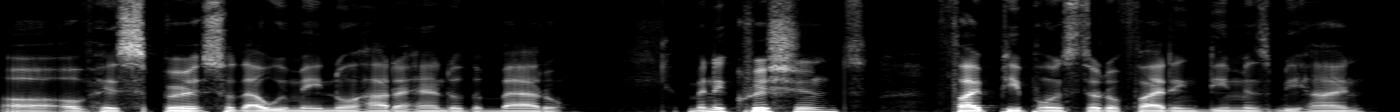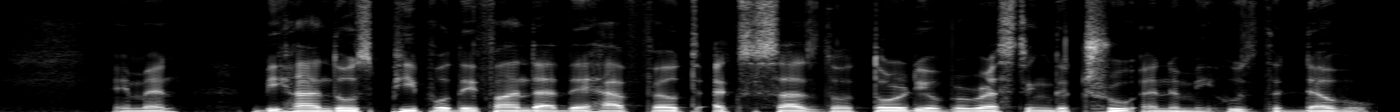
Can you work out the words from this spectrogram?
uh, of his spirit so that we may know how to handle the battle. Many Christians fight people instead of fighting demons behind. Amen. Behind those people, they find that they have failed to exercise the authority of arresting the true enemy, who's the devil.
